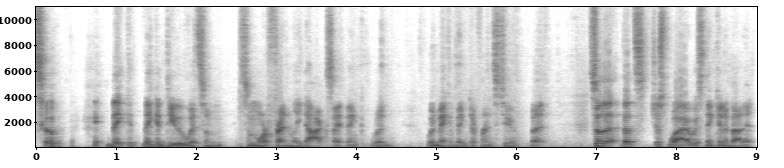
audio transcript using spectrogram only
so they could they could do with some some more friendly docs. I think would would make a big difference too. But so that that's just why I was thinking about it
